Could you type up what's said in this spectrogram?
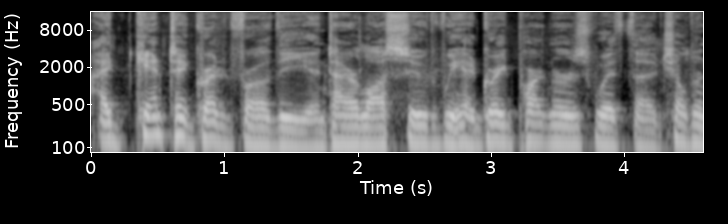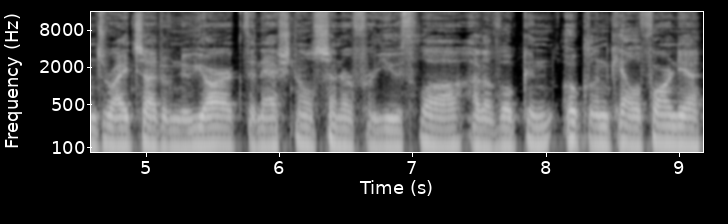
I can't take credit for the entire lawsuit. We had great partners with uh, Children's Rights out of New York, the National Center for Youth Law out of Oakland, Oakland California,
